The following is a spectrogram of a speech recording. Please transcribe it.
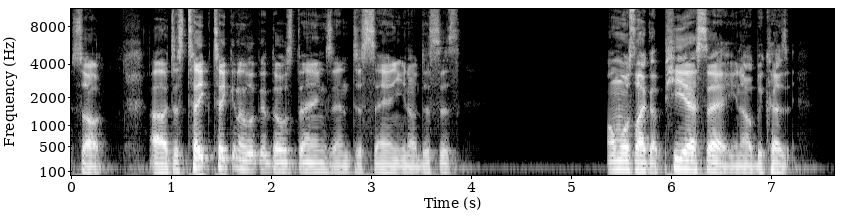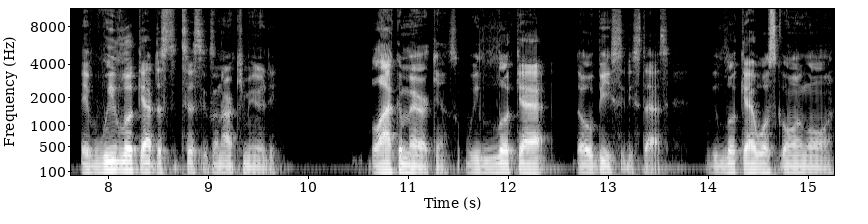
So, uh, just take taking a look at those things and just saying, you know, this is almost like a PSA, you know, because if we look at the statistics in our community, black Americans, we look at the obesity stats, we look at what's going on,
